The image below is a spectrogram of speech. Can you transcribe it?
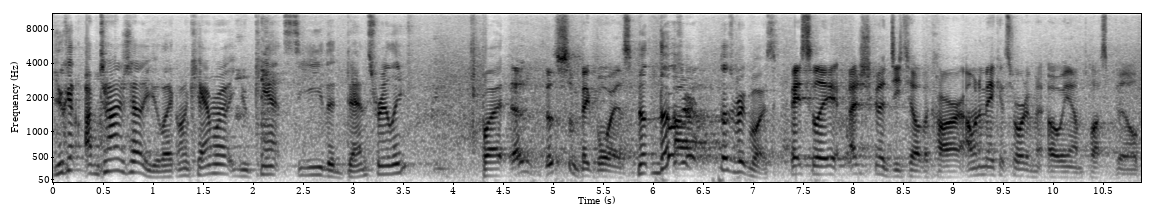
You can. I'm trying to tell you, like on camera, you can't see the dents really, but Those, those are some big boys. th- those are those are big boys. Basically, I'm just gonna detail the car. I wanna make it sort of an OEM plus build.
